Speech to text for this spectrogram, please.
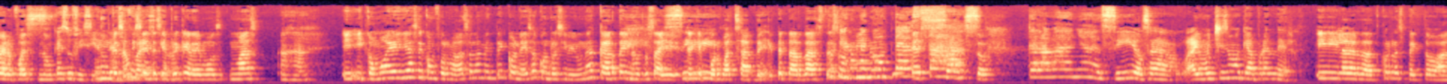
pero pues... Nunca es suficiente. Nunca es ¿no? suficiente, siempre queremos más. Ajá. Y, y cómo ella se conformaba solamente con eso, con recibir una carta y nosotros ahí, Sí. de que por WhatsApp, de que te tardaste ¿Por qué un no me minuto. contestas? Exacto. Te la bañas. Sí, o sea, hay muchísimo que aprender. Y la verdad, con respecto a,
